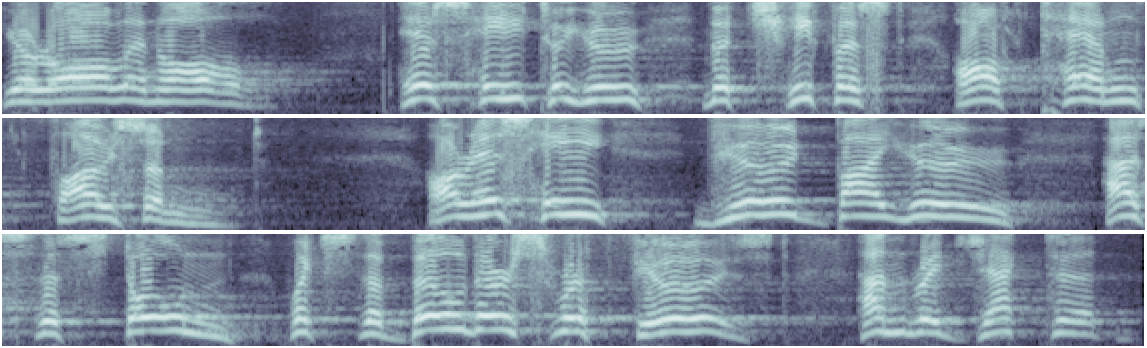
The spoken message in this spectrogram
your all in all? Is He to you the chiefest of 10,000? Or is He viewed by you as the stone which the builders refused and rejected?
